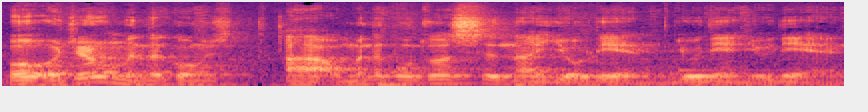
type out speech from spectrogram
我我觉得我们的工啊、我们的工作室呢，有点有点有点有点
